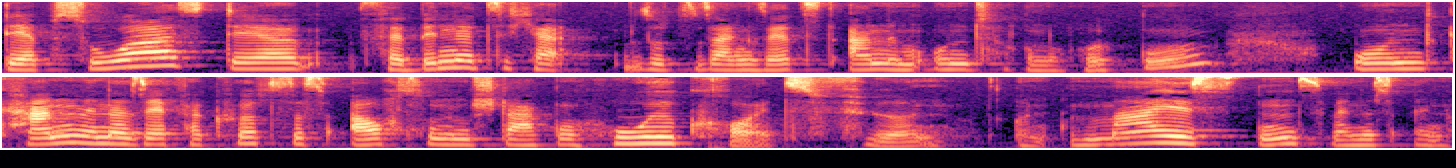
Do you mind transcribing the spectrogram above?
der Psoas, der verbindet sich ja sozusagen, setzt an im unteren Rücken und kann, wenn er sehr verkürzt ist, auch zu einem starken Hohlkreuz führen. Und meistens, wenn es ein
